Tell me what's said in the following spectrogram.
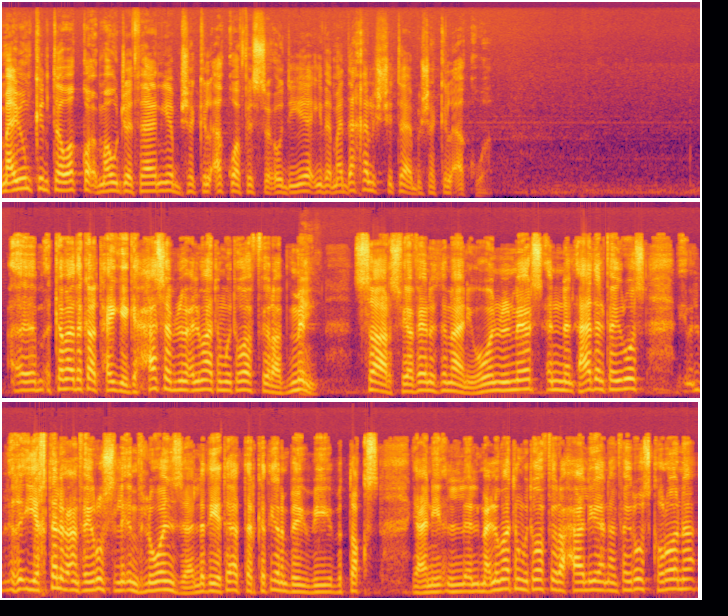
ما يمكن توقع موجة ثانية بشكل أقوى في السعودية إذا ما دخل الشتاء بشكل أقوى؟ كما ذكرت حقيقة حسب المعلومات المتوفرة من سارس في 2008 وهو من الميرس إن هذا الفيروس يختلف عن فيروس الإنفلونزا الذي يتأثر كثيرا بالطقس. يعني المعلومات المتوفرة حاليا ان فيروس كورونا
